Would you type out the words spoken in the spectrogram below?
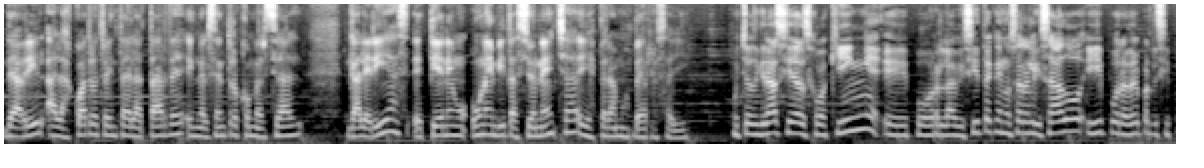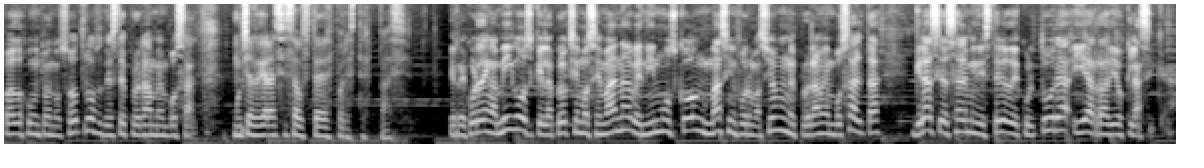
de abril a las 4.30 de la tarde en el Centro Comercial Galerías. Eh, tienen una invitación hecha y esperamos verlos allí. Muchas gracias Joaquín eh, por la visita que nos ha realizado y por haber participado junto a nosotros de este programa en voz alta. Muchas gracias a ustedes por este espacio. Y recuerden amigos que la próxima semana venimos con más información en el programa en voz alta gracias al Ministerio de Cultura y a Radio Clásica.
